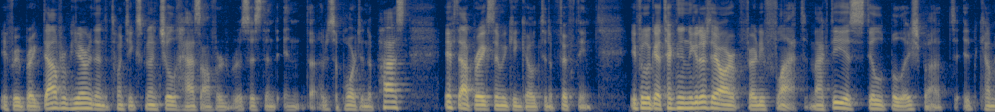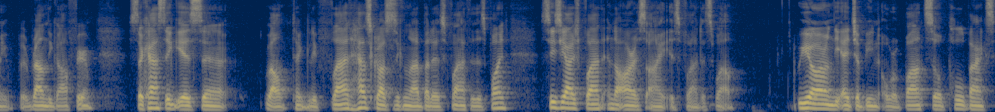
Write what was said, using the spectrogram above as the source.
If we break down from here, then the 20 exponential has offered resistance in the support in the past. If that breaks, then we can go to the 15. If you look at technical indicators, they are fairly flat. MACD is still bullish, but it's becoming rounding off here. Stochastic is, uh, well, technically flat, has crossed the signal line, but is flat at this point. CCI is flat, and the RSI is flat as well. We are on the edge of being overbought, so pullbacks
